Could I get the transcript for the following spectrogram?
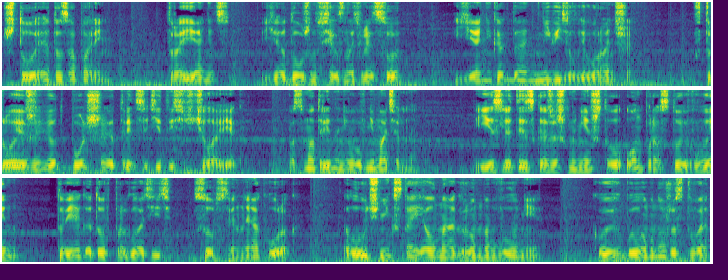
Что это за парень?» «Троянец. Я должен всех знать в лицо. Я никогда не видел его раньше. Втрое живет больше 30 тысяч человек. Посмотри на него внимательно. Если ты скажешь мне, что он простой воин, то я готов проглотить собственный окурок. Лучник стоял на огромном валуне, коих было множество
